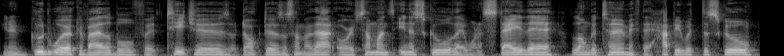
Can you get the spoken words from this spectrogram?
you know, good work available for teachers or doctors or something like that. Or if someone's in a school, they want to stay there longer term if they're happy with the school.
